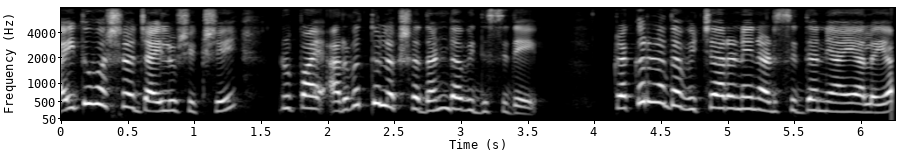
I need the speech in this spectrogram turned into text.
ಐದು ವರ್ಷ ಜೈಲು ಶಿಕ್ಷೆ, ರೂಪಾಯಿ ಅರವತ್ತು ಲಕ್ಷ ದಂಡ ವಿಧಿಸಿದೆ. ಪ್ರಕರಣದ ವಿಚಾರಣೆ ನಡೆಸಿದ್ದ ನ್ಯಾಯಾಲಯ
